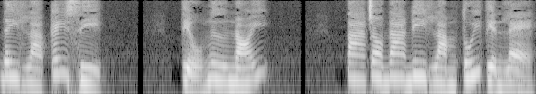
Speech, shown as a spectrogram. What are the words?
Đây là cái gì? Tiểu ngư nói. Ta cho đa đi làm túi tiền lẻ.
